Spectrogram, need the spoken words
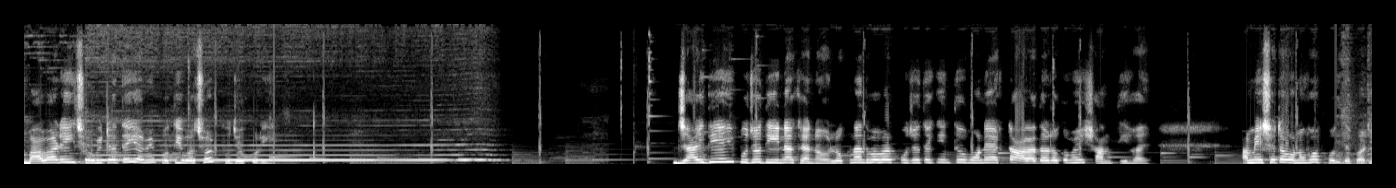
বাবার এই ছবিটাতেই আমি প্রতি বছর পুজো করি যাই দিয়েই পুজো দিই না কেন লোকনাথ বাবার পুজোতে কিন্তু মনে একটা আলাদা রকমের শান্তি হয় আমি সেটা অনুভব করতে পারি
